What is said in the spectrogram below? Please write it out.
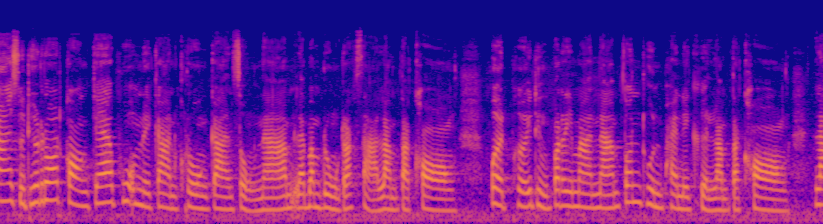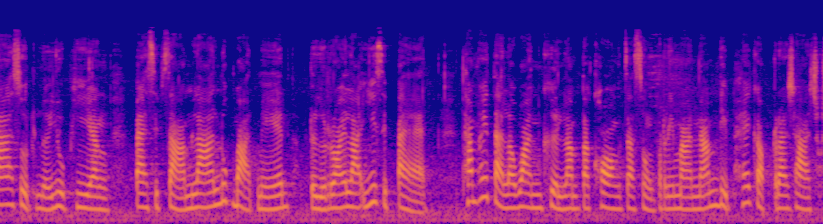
นายสุธิโรธกองแก้วผู้อำนวยการโครงการส่งน้ำและบำรุงรักษาลำตะคอง เปิดเผยถึงปริมาณน้ำต้นทุนภายในเขื่อนลำตะคอง ล่าสุดเหลืออยู่เพียง 83 ล้านลูกบาทเมตร หรือร้อยละ 28ทำให้แต่ละวันเขื่อนลำตะคองจะส่งปริมาณน้ำดิบให้กับประชาช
